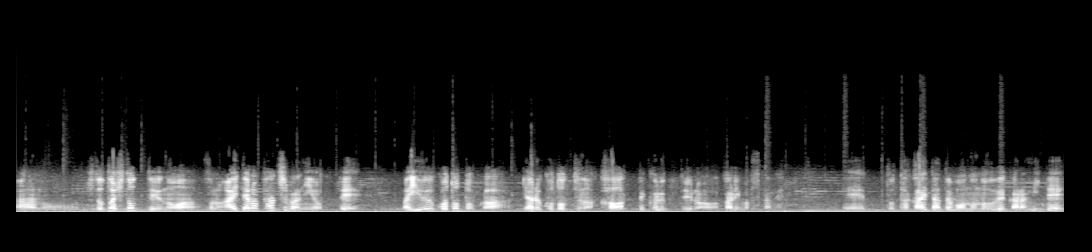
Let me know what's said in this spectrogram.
あの、人と人っていうのは、その相手の立場によって、まあ、言うこととか、やることっていうのは変わってくるっていうのは分かりますかね。えー、っと、高い建物の上から見て、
